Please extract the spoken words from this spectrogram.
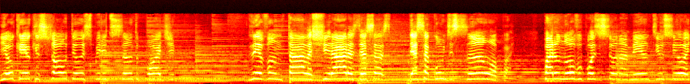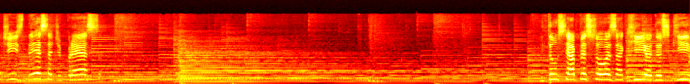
E eu creio que só o Teu Espírito Santo pode levantá-las, tirá-las dessa condição, ó Pai, para um novo posicionamento. E o Senhor diz: desça depressa Então, se há pessoas aqui, ó Deus, que,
